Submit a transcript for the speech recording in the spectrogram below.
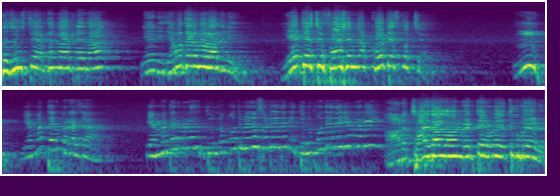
నన్ను చూస్తే అర్థం కావట్లేదా? నేను యమధర్మరాజుని లేటెస్ట్ ఫ్యాషన్గా కోట్ వేసుకొచ్చా. దున్నపోతు మీద కదా నీ దున్నపోతు ఏదయ్యా మరి. ఆడ ఛాయ్ తాగదామని పెడితే ఎవడో ఎత్తుకుపోయాడు.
